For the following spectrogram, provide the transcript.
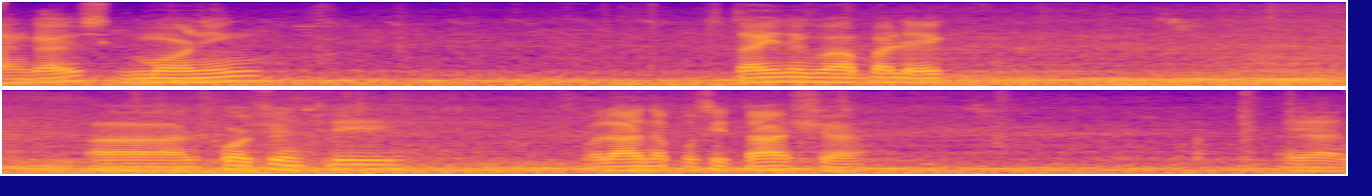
Ayan guys, good morning. So, tayo nagbabalik. Ah, unfortunately, wala na po si Tasha. Ayan.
